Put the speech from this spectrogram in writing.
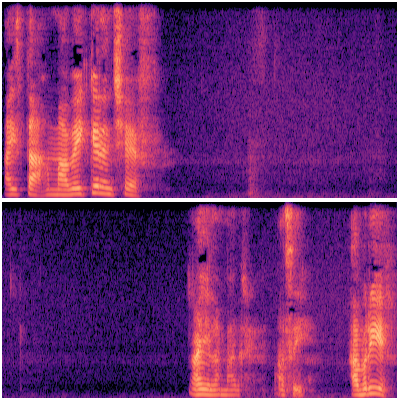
Ahí está, Ma Baker Chef. En la madre. Así. Abrir.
